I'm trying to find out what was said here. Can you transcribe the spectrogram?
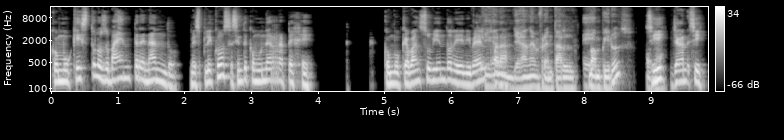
Como que esto los va entrenando. ¿Me explico? Se siente como un RPG. Como que van subiendo de nivel ¿Llegan, para. ¿Llegan a enfrentar eh, vampiros? Sí, no? llegan, sí,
